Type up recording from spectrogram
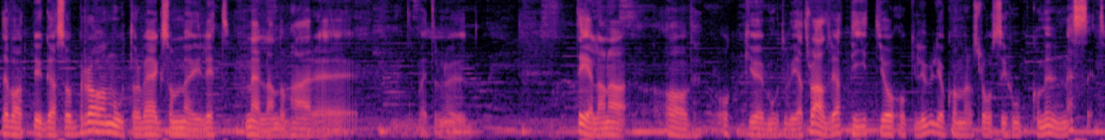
det var att bygga så bra motorväg som möjligt mellan de här eh, nu, delarna av och eh, motorväg. Jag tror aldrig att Piteå och Luleå kommer att slås ihop kommunmässigt.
